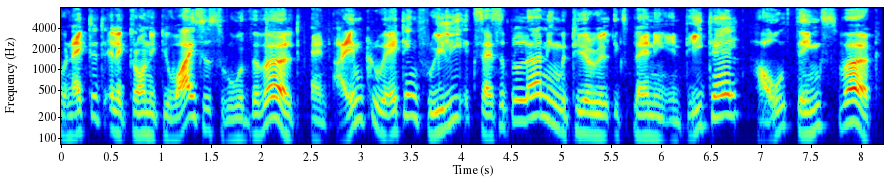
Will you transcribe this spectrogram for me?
Connected electronic devices rule the world and I am creating freely accessible learning material explaining in detail how things work.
